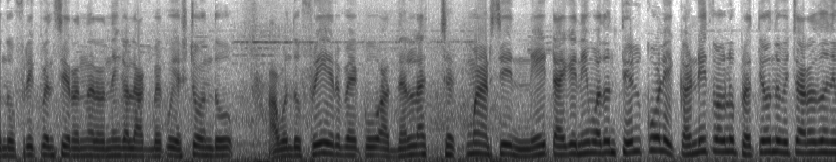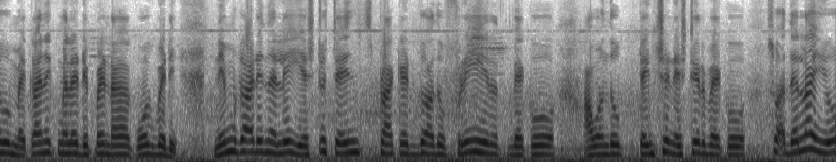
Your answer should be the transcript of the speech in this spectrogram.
ಒಂದು ಫ್ರೀಕ್ವೆನ್ಸಿ ರನ್ನರ್ ರನ್ನಿಂಗಲ್ಲಿ ಆಗಬೇಕು, ಎಷ್ಟು ಒಂದು, ಆ, ಒಂದು ಫ್ರೀ ಇರಬೇಕು, ಅದನ್ನೆಲ್ಲ ಚೆಕ್ ಮಾಡಿಸಿ ನೀಟಾಗಿ ನೀವು ಅದನ್ನು ತಿಳ್ಕೊಳ್ಳಿ. ಖಂಡಿತವಾಗ್ಲೂ ಪ್ರತಿಯೊಂದು ವಿಚಾರದ್ದು ನೀವು ಮೆಕ್ಯಾನಿಕ್ ಮೇಲೆ ಡಿಪೆಂಡ್ ಆಗಕ್ಕೆ ಹೋಗಬೇಡಿ. ನಿಮ್ಮ ಗಾಡಿನಲ್ಲಿ ಎಷ್ಟು ಚೇಂಜ್ ಪ್ಯಾಕೆಟ್ದು ಅದು ಫ್ರೀ ಇರಬೇಕು, ಆ ಒಂದು ಟೆನ್ಷನ್ ಎಷ್ಟಿರಬೇಕು. ಸೊ ಅದೆಲ್ಲ ಯೋ,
